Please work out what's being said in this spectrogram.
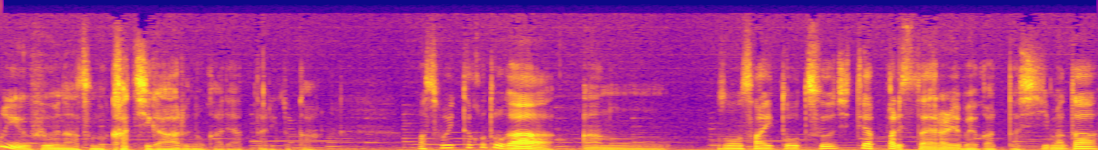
ういうふうなその価値があるのかであったりとか、まあ、そういったことがあのそのサイトを通じてやっぱり伝えられればよかったしまた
